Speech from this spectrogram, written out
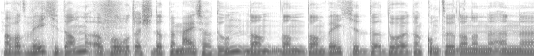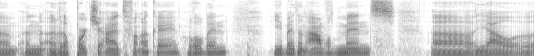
Maar wat weet je dan? Bijvoorbeeld als je dat bij mij zou doen, dan, dan, dan weet je door, dan komt er dan een, een, eh, een, een rapportje uit van oké, Robin, je bent een avondmens. Eh, jou,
